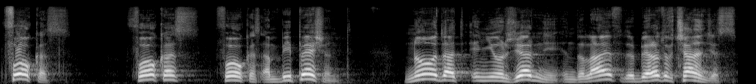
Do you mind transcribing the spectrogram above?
Focus, focus, focus, and be patient. Know that in your journey in the life there will be a lot of challenges,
